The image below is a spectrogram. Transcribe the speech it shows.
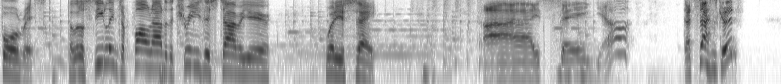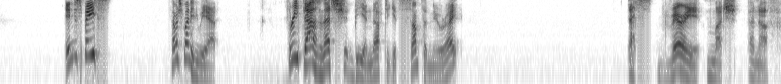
Forest. The little seedlings are falling out of the trees this time of year. What do you say? I say, yeah. That sounds good. Into space? How much money do we have? 3,000, that should be enough to get something new, right? That's very much enough.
